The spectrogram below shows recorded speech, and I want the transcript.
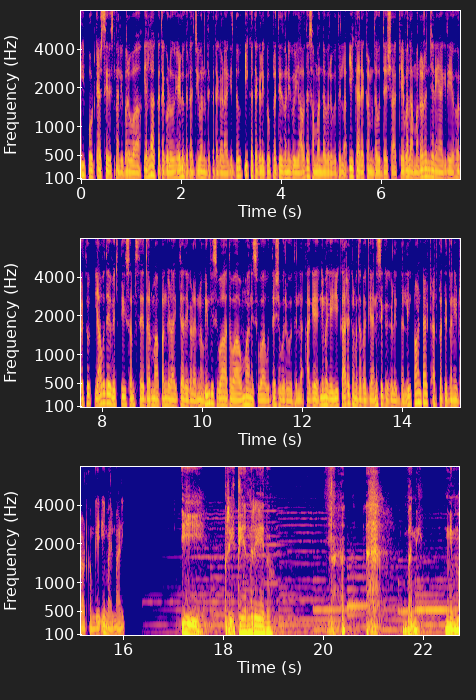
ಈ ಪಾಡ್ಕಾಸ್ಟ್ ಸೀರೀಸ್ನಲ್ಲಿ ಬರುವ ಎಲ್ಲಾ ಕಥೆಗಳು ಹೇಳುಗರ ಜೀವನದ ಕಥೆಗಳಾಗಿದ್ದು, ಈ ಕಥೆಗಳಿಗೂ ಪ್ರತಿಧ್ವನಿಗೂ ಯಾವುದೇ ಸಂಬಂಧವಿರುವುದಿಲ್ಲ. ಈ ಕಾರ್ಯಕ್ರಮದ ಉದ್ದೇಶ ಕೇವಲ ಮನೋರಂಜನೆಯಾಗಿದೆಯೇ ಹೊರತು ಯಾವುದೇ ವ್ಯಕ್ತಿ, ಸಂಸ್ಥೆ, ಧರ್ಮ, ಪಂಗಡ ಇತ್ಯಾದಿಗಳನ್ನು ನಿಂದಿಸುವ ಅಥವಾ ಅವಮಾನಿಸುವ ಉದ್ದೇಶವಿರುವುದಿಲ್ಲ ಹಾಗೆ ನಿಮಗೆ ಈ ಕಾರ್ಯಕ್ರಮದ ಬಗ್ಗೆ ಅನಿಸಿಕೆಗಳಿದ್ದಲ್ಲಿ ಕಾಂಟ್ಯಾಕ್ಟ್ ಅಟ್ ಪ್ರತಿಧ್ವನಿ ಡಾಟ್ ಕಾಮ್ಗೆ ಇಮೇಲ್ ಮಾಡಿ. ಈ ಪ್ರೀತಿ ಅಂದ್ರೆ ಏನು? ಬನ್ನಿ, ನಿಮ್ಮ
